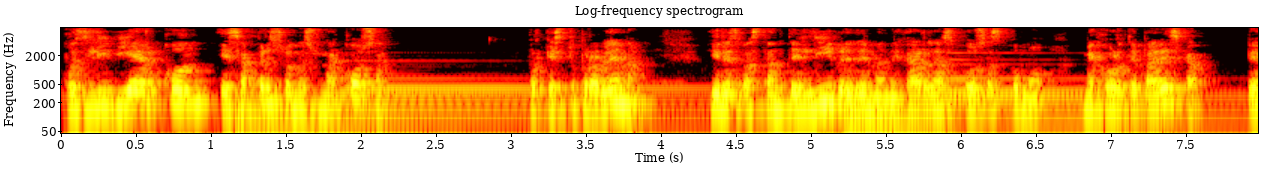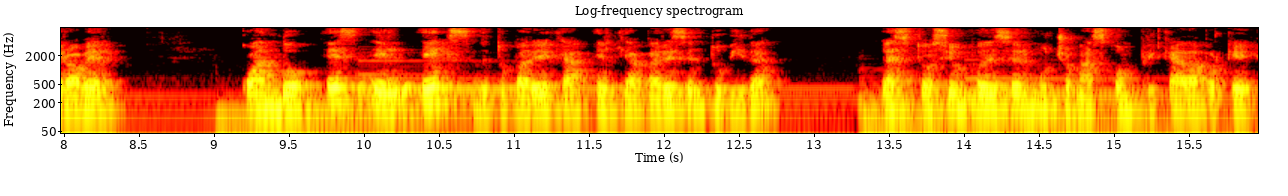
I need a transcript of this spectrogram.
pues lidiar con esa persona es una cosa, porque es tu problema, y eres bastante libre de manejar las cosas como mejor te parezca. Pero a ver, cuando es el ex de tu pareja el que aparece en tu vida, la situación puede ser mucho más complicada porque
